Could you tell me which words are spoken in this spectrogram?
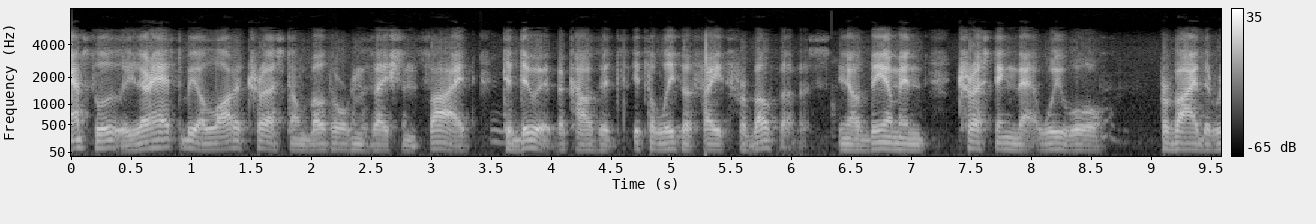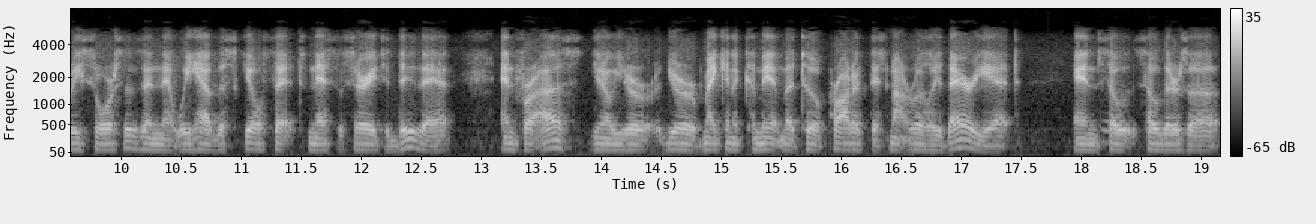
Absolutely, there has to be a lot of trust on both organizations' side mm-hmm. to do it because it's it's a leap of faith for both of us. You know, them in trusting that we will provide the resources and that we have the skill sets necessary to do that. And for us, you know, you're you're making a commitment to a product that's not really there yet, and so so there's a,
